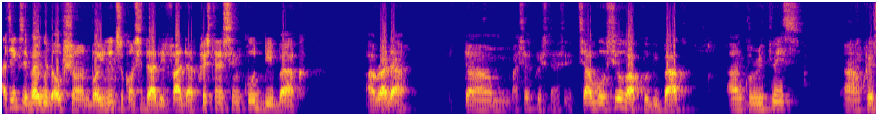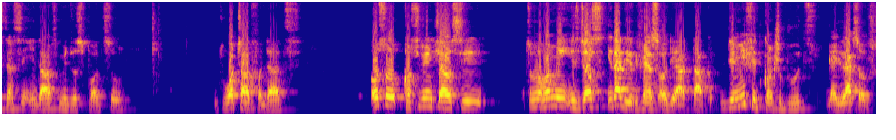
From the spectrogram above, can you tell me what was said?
I think it's a very good option, but you need to consider the fact that Christensen could be back. Uh, rather, um, I said Christensen. Thiago Silva could be back and could replace um, Christensen in that middle spot. So watch out for that. Also, considering Chelsea, so for me, it's just either the defense or the attack. The midfield contributes, the likes of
